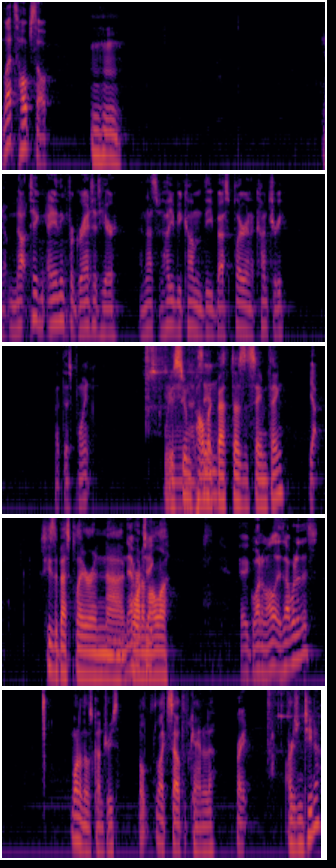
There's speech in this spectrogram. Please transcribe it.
Let's hope so. Mm-hmm. Yep, not taking anything for granted here. And that's how you become the best player in a country at this point. We And assume Paul in. McBeth does the same thing. Yeah. He's the best player in uh, Never take- Guatemala, Uh, Guatemala, is that what it is? one of those countries, but like south of Canada. Right. Argentina.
